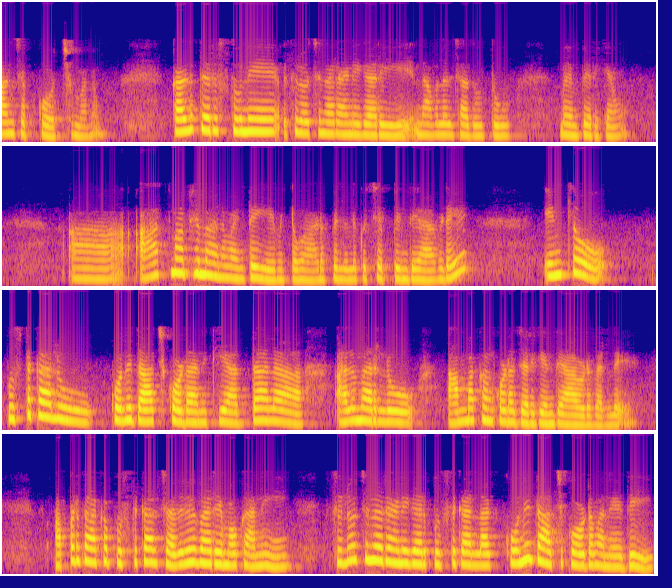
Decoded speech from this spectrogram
అని చెప్పుకోవచ్చు మనం. కళ్ళు తెరుస్తూనే సులోచనారాణి గారి నవలలు చదువుతూ మేము పెరిగాం. ఆత్మాభిమానం అంటే ఏమిటో ఆడపిల్లలకు చెప్పింది ఆవిడే. ఇంట్లో పుస్తకాలు కొని దాచుకోవడానికి అద్దాల అలమారలు అమ్మకం కూడా జరిగింది ఆవిడ వల్లే. అప్పటిదాకా పుస్తకాలు చదివేవారేమో కానీ సులోచన రాణి గారి పుస్తకాల్లా కొని దాచుకోవడం అనేది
